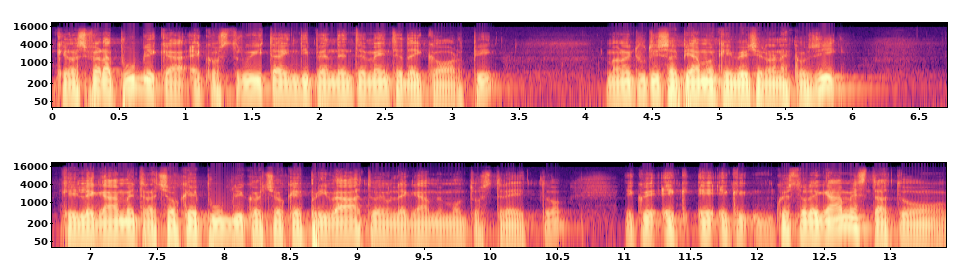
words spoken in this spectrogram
che la sfera pubblica è costruita indipendentemente dai corpi, ma noi tutti sappiamo che invece non è così, che il legame tra ciò che è pubblico e ciò che è privato è un legame molto stretto e, e, e questo legame è stato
